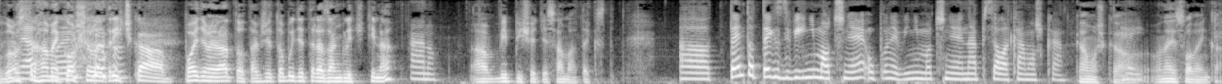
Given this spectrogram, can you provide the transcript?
roztrháme Jasné. košele, trička a pôjdeme na to. Takže to bude teraz angličtina Áno. a vypíšete sama text. Uh, tento text výnimočne, úplne výnimočne napísala kamoška. Kamoška, Hej. ona je Slovenka.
